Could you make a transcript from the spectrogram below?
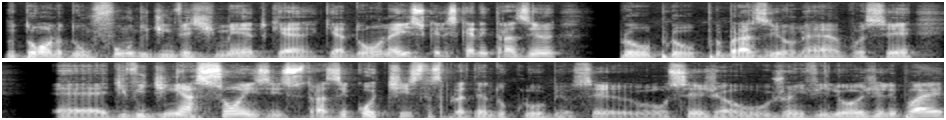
Do dono, de um fundo de investimento que é, que é dono. É isso que eles querem trazer pro, pro, pro Brasil, né? Você é, dividir em ações isso, trazer cotistas para dentro do clube. Ou, se- ou seja, o Joinville hoje ele vai,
